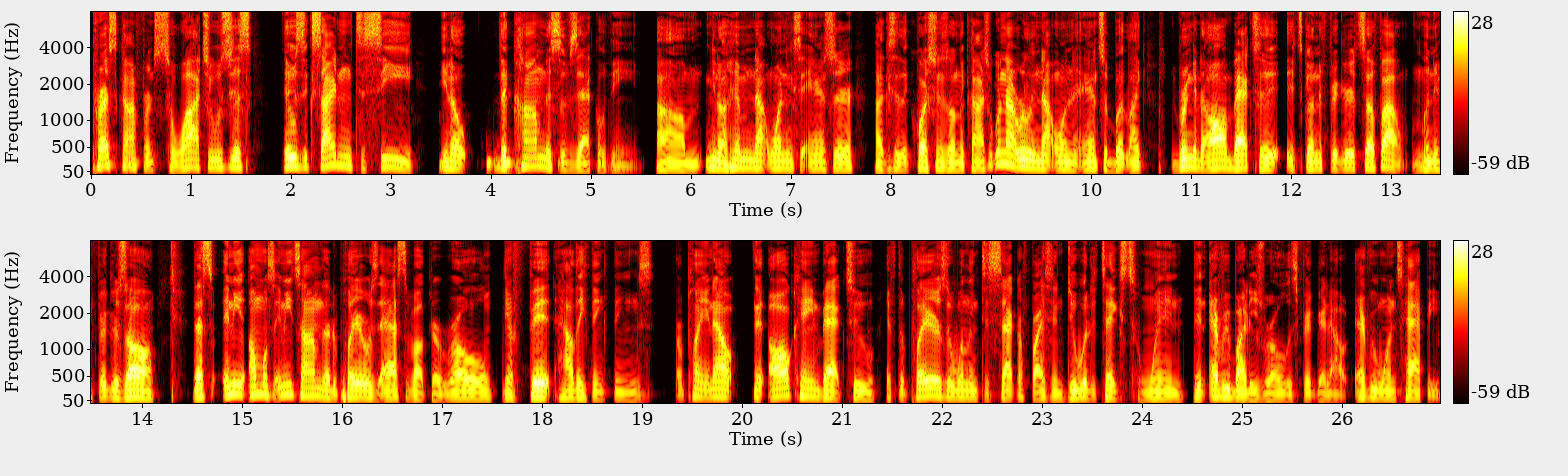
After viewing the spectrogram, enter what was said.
press conference to watch. It was just it was exciting to see you know the calmness of Zach LaVine um, you know, him not wanting to answer, like I said, the questions on the contract. We're not really not wanting to answer, but like bringing it all back to it's going to figure itself out. When it figures all. That's any almost any time that a player was asked about their role, their fit, how they think things are playing out, it all came back to if the players are willing to sacrifice and do what it takes to win, then everybody's role is figured out. Everyone's happy.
